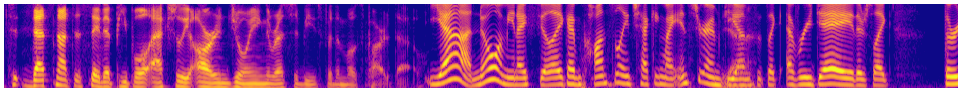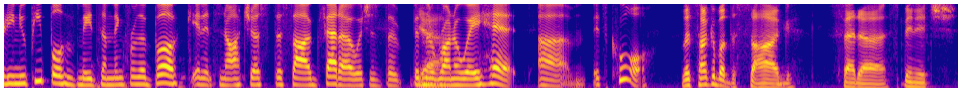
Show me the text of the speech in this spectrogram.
t- that's not to say that people actually are enjoying the recipes for the most part, though. Yeah, no, I mean, I feel like I'm constantly checking my Instagram DMs. It's like every day there's like 30 new people who've made something from the book, and it's not just the saag feta, which has the, been the runaway hit um, it's cool. Let's talk about the saag, feta, spinach,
